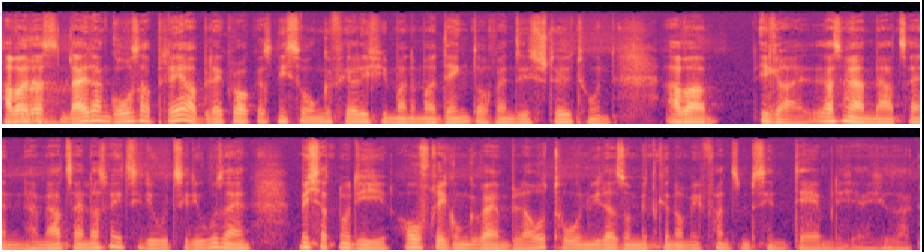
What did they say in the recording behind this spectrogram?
Aber das ist leider ein großer Player. BlackRock ist nicht so ungefährlich, wie man immer denkt, auch wenn sie es still tun. Aber egal, lassen wir Herr Merz sein, Herr Merz sein, lassen wir die CDU, CDU sein. Mich hat nur die Aufregung über einen Blauton wieder so mitgenommen. Ich fand es ein bisschen dämlich, ehrlich gesagt.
